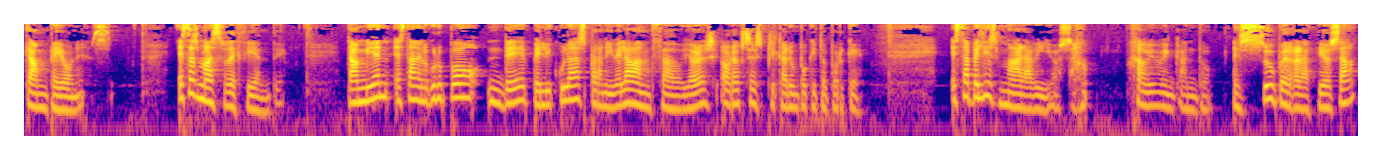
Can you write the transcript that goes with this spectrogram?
Campeones. Esta es más reciente. También está en el grupo de películas para nivel avanzado y ahora, ahora os explicaré un poquito por qué. Esta peli es maravillosa. A mí me encantó. Es súper graciosa,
